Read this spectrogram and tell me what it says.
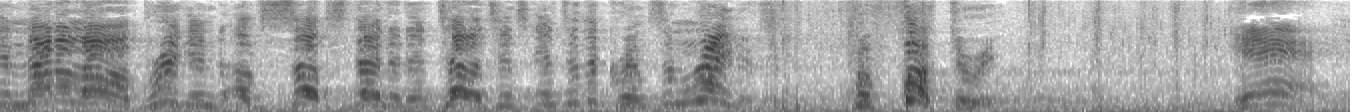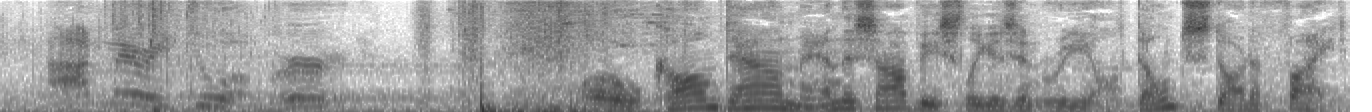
We cannot allow a brigand of substandard intelligence into the Crimson Raiders. Perfunctory. Yeah, I'm married to a bird. Whoa, calm down, man. This obviously isn't real. Don't start a fight.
